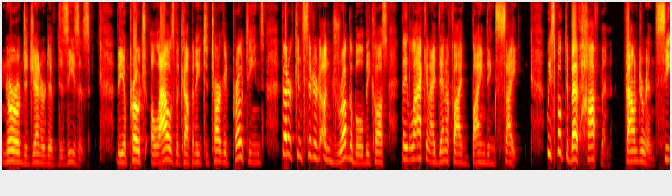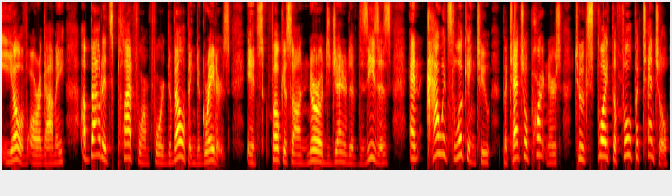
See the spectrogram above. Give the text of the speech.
neurodegenerative diseases. The approach allows the company to target proteins that are considered undruggable because they lack an identified binding site. We spoke to Beth Hoffman, founder and CEO of Origami, about its platform for developing degraders, its focus on neurodegenerative diseases, and how it's looking to potential partners to exploit the full potential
